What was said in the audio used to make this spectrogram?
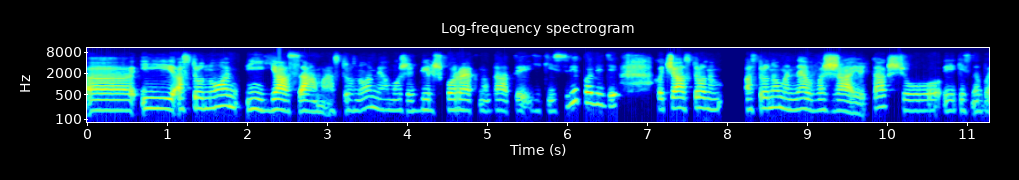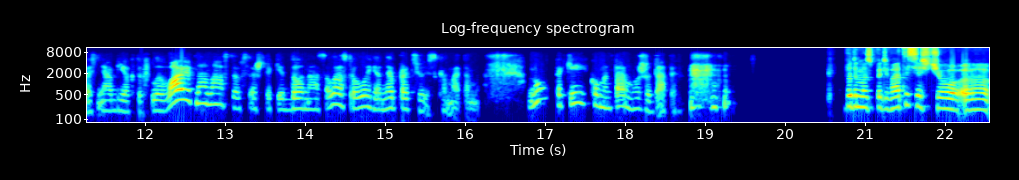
е, і астрономія саме астрономія може більш коректно дати якісь відповіді. Хоча астроном, астрономи не вважають, так, що якісь небесні об'єкти впливають на нас, це все ж таки до нас, але астрологія не працює з кометами. Ну, такий коментар можу дати. Будемо сподіватися, що е,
